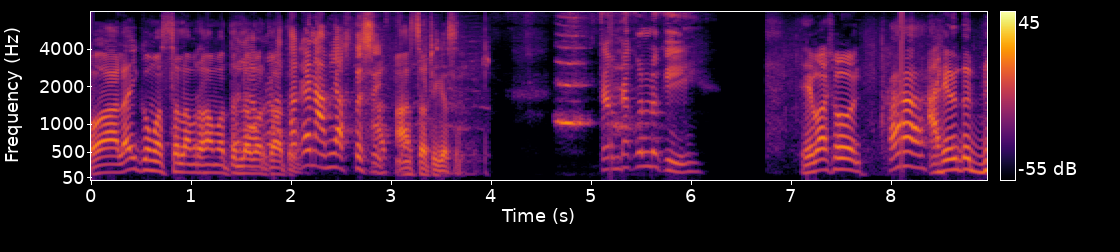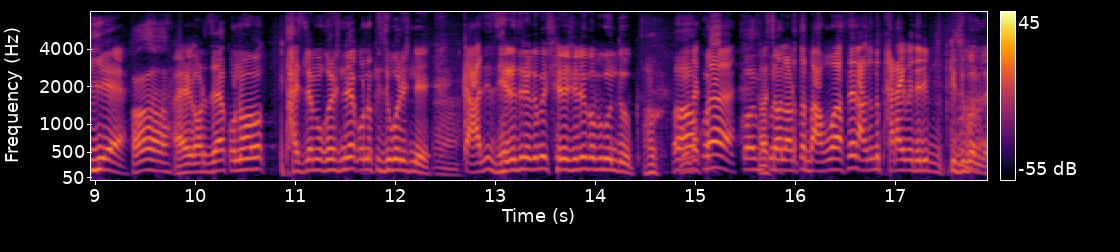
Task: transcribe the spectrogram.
ওয়ালাইকুম আসসালাম রহমতুল্লাহ আপনারা বরকাত থাকেন আমি আসতেছি। আচ্ছা ঠিক আছে। কামটা করল কি? এবার শোন আজকে কিন্তু তোর বিয়ে। আর ওর যা কোনো ফাইজলামো করিস না কোনো কিছু করিস না। কাজে ঝেড়ে ধীরে করবি সেরে সেরে করবি কিন্তু। চল আর তোর বাবু আছে না কিন্তু ফাটাইবে দেরি কিছু করলে।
